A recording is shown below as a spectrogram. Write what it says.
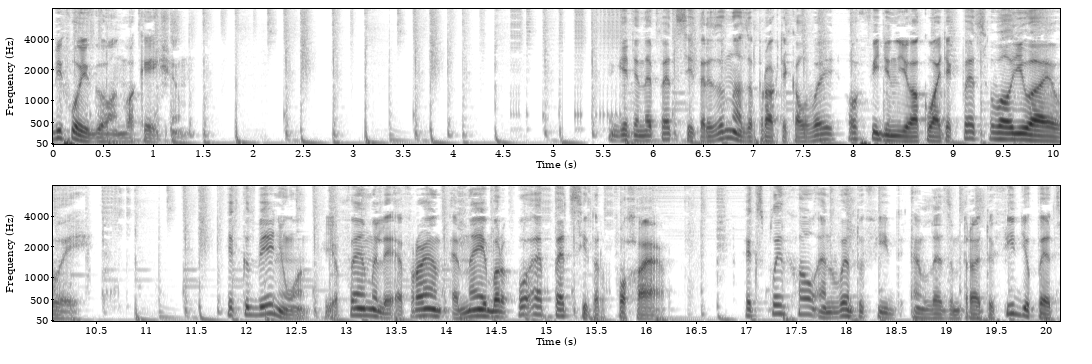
before you go on vacation. Getting a pet sitter is another practical way of feeding your aquatic pets while you are away. It could be anyone, your family, a friend, a neighbor or a pet sitter for hire. Explain how and when to feed and let them try to feed your pets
